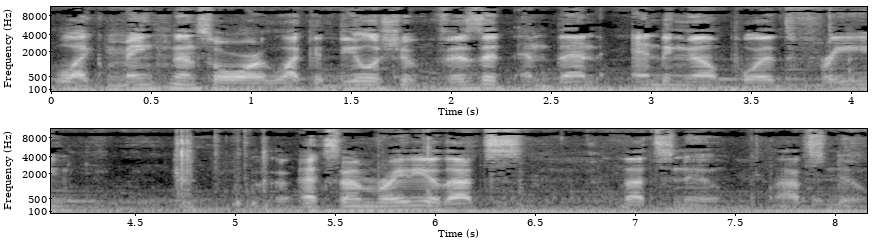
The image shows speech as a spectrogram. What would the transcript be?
like maintenance or like a dealership visit and then ending up with free XM radio. That's, that's new, that's new.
